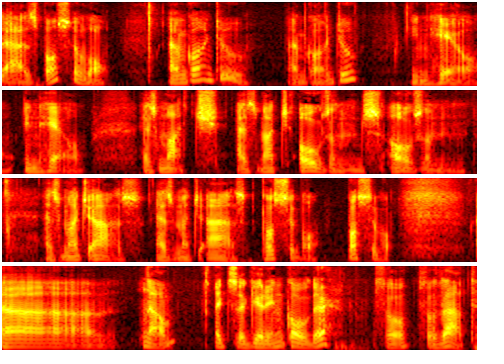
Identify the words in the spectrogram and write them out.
as possible. I'm going to, I'm going to inhale, inhale as much, as much ozone, ozone, as much as, as much as possible, possible. Uh, now it's uh, getting colder, so so that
